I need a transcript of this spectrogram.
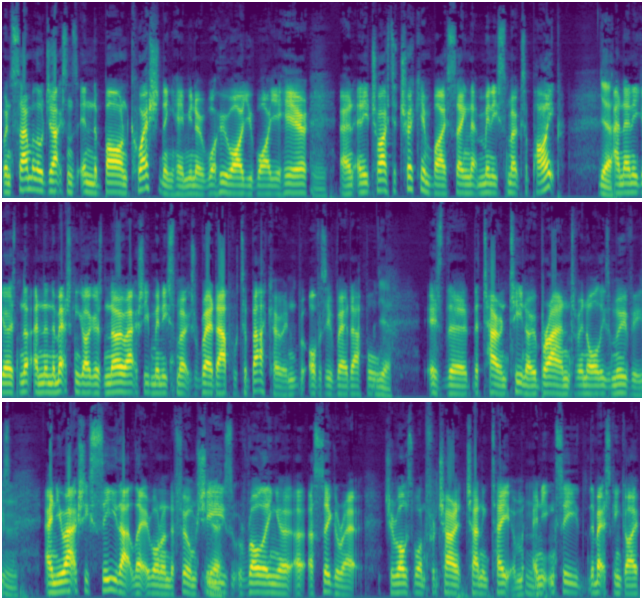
when Samuel L. Jackson's in the barn questioning him. You know, what, who are you? Why are you here? Mm. And and he tries to trick him by saying that Minnie smokes a pipe. Yeah. And then he goes, no, and then the Mexican guy goes, no, actually, Minnie smokes Red Apple tobacco, and obviously Red Apple Yeah. is the the Tarantino brand in all these movies. Hmm. And you actually see that later on in the film. She's rolling a, a, a cigarette. She rolls one for Chan- Channing Tatum, Hmm. and you can see the Mexican guy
